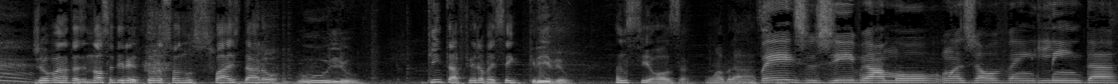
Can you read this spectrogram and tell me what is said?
Giovana está dizendo, nossa diretora só nos faz dar orgulho. Quinta-feira vai ser incrível. Ansiosa. Um abraço. beijo, Gi, meu amor. Uma jovem linda.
